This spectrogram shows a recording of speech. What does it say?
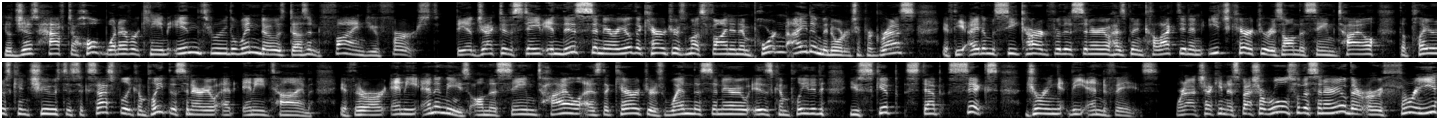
You'll just have to hope whatever came in through the windows doesn't find you first. The objectives state in this scenario, the characters must find an important item in order to progress. If the item C card for this scenario has been collected and each character is on the same tile, the players can choose to successfully complete the scenario at any time. If there are any enemies on the same tile as the characters when the scenario is completed, you skip step 6 during the end phase. We're now checking the special rules for the scenario. There are three.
